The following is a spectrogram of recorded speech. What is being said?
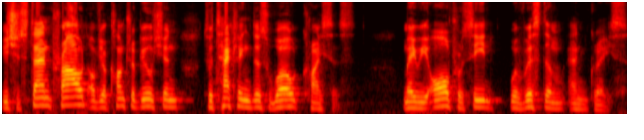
You should stand proud of your contribution to tackling this world crisis. May we all proceed with wisdom and grace.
